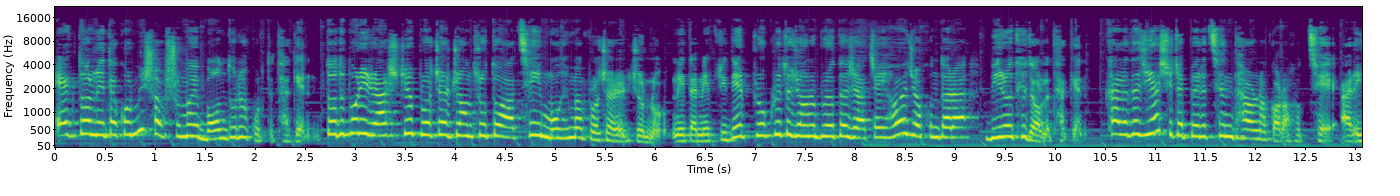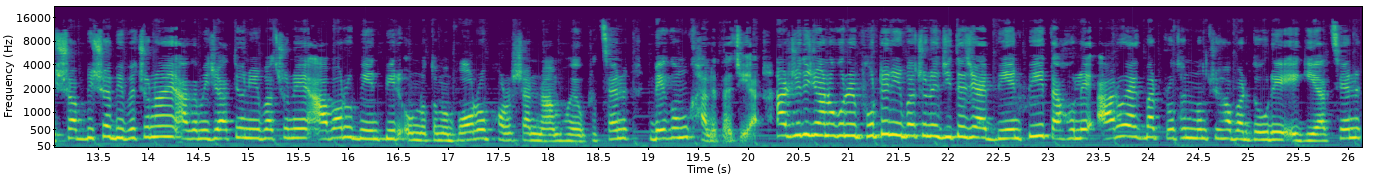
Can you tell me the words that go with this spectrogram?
একদল নেতাকর্মী সবসময় বন্দনা করতে থাকেন। তদুপরি রাষ্ট্রীয় প্রচার যন্ত্র তো আছেই মহিমা প্রচারের জন্য। নেতা নেত্রীদের প্রকৃত জনপ্রিয়তা যাচাই হয় যখন তারা বিরোধী দলে থাকেন। খালেদা জিয়া সেটা পেরেছেন ধারণা করা হচ্ছে। আর এই সব বিষয় বিবেচনায় আগামী জাতীয় নির্বাচনে আবারও বিএনপির অন্যতম বড় ভরসার নাম হয়ে উঠেছেন বেগম খালেদা জিয়া। আর যদি জনগণের ভোটে নির্বাচনে জিতে যায় বিএনপি, তাহলে আরও একবার প্রধানমন্ত্রী হবার দৌড়ে এগিয়ে আছেন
